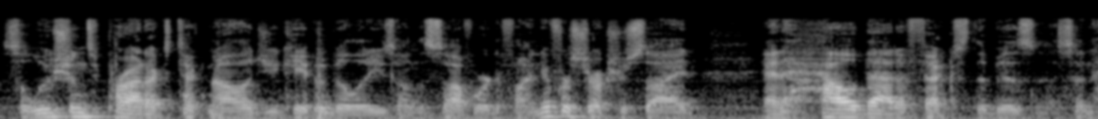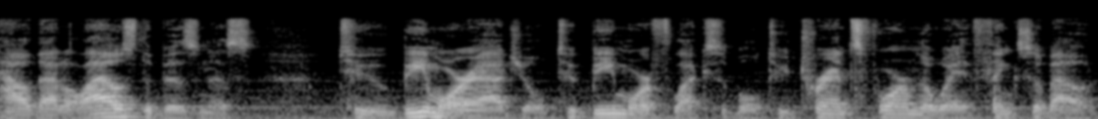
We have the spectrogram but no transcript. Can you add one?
solutions, products, technology, capabilities on the software-defined infrastructure side, and how that affects the business and how that allows the business to be more agile, to be more flexible, to transform the way it thinks about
